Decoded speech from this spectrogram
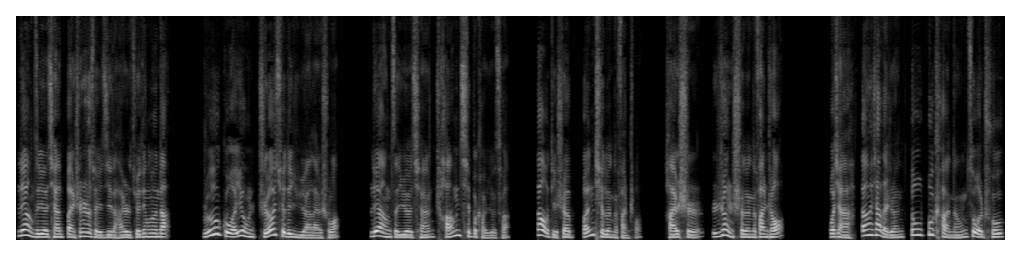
量子跃迁本身是随机的，还是决定论的？如果用哲学的语言来说，量子跃迁长期不可预测，到底是本体论的范畴，还是认识论的范畴？我想啊，当下的人都不可能做出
